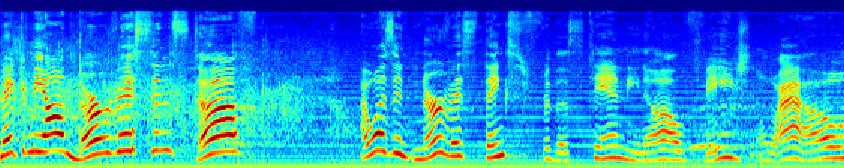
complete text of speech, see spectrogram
making me all nervous and stuff. I wasn't nervous. Thanks for the standing ovation. Wow.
